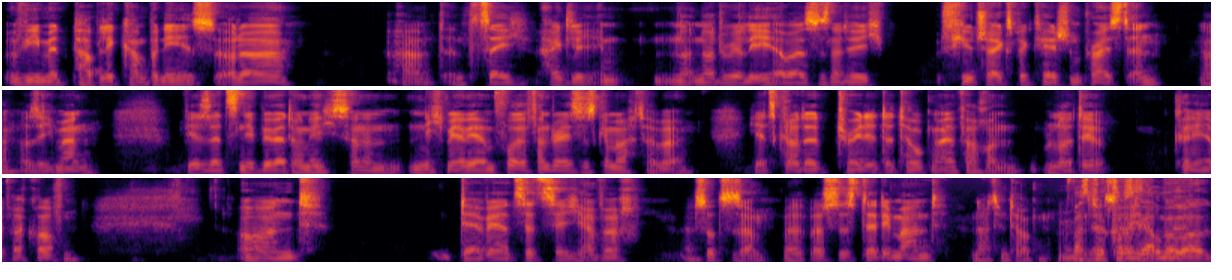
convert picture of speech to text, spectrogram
wie mit Public Companies oder tatsächlich eigentlich in, not, not really, aber es ist natürlich Future Expectation priced in. Ne? Also ich meine, wir setzen die Bewertung nicht, sondern nicht mehr. Wir haben vorher Fundraisers gemacht, aber jetzt gerade tradet der Token einfach und Leute können ihn einfach kaufen. Und der Wert setzt sich einfach so zusammen. Was ist der Demand nach dem Token? Was bekomme ich umge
